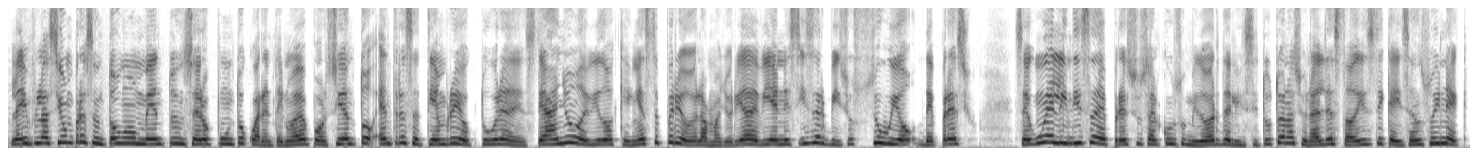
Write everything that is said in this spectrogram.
La inflación presentó un aumento en 0.49% entre septiembre y octubre de este año debido a que en este periodo la mayoría de bienes y servicios subió de precio. Según el índice de precios al consumidor del Instituto Nacional de Estadística y Censo INEC,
